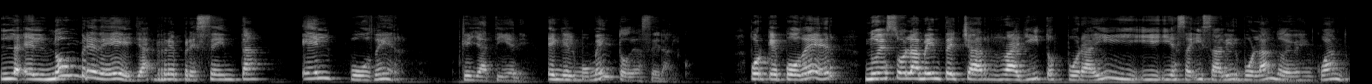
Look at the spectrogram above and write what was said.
el nombre de ella representa el poder que ella tiene en el momento de hacer algo. Porque poder No es solamente echar rayitos por ahí y, y, y salir volando de vez en cuando.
